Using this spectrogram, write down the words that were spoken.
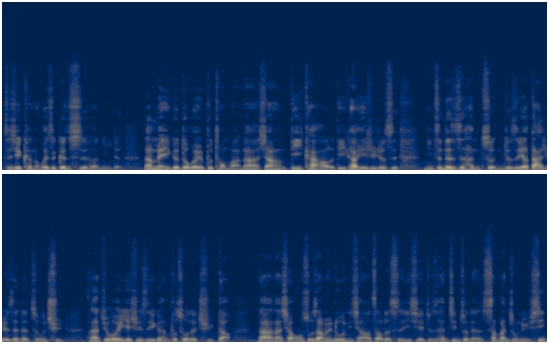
这些可能会是更适合你的。那每一个都会不同嘛。那像 D 卡好了，D 卡也许就是你真的是很准，就是要大学生的族群，那就会也许是一个很不错的渠道。那那小红书上面，如果你想要找的是一些就是很精准的上班族女性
